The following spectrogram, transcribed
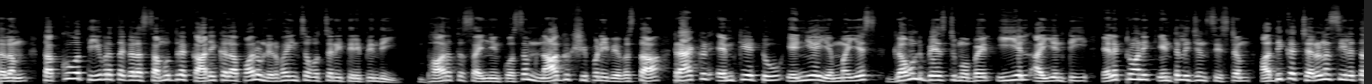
దళం తక్కువ తీవ్రత గల సముద్ర కార్యకలాపాలు నిర్వహించవచ్చని తెలిపింది. భారత సైన్యం కోసం నాగ్ క్షిపణి వ్యవస్థ tracked MK two NAMIS ground based mobile ELINT electronic intelligence system అధిక చలనశీలత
